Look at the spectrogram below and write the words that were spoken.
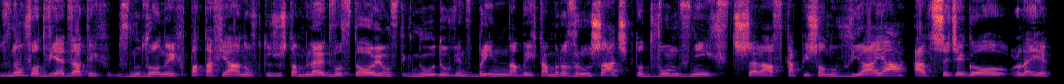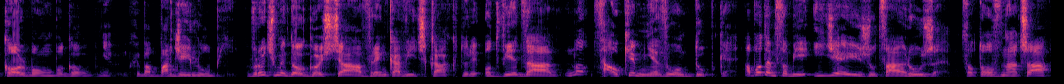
znów odwiedza tych znudzonych patafianów, którzy już tam ledwo stoją z tych nudów, więc Brin, aby ich tam rozruszać, to dwóm z nich strzela z kapiszonów w jaja, a trzeciego leje kolbą, bo go, nie wiem, chyba bardziej lubi. Wróćmy do gościa w rękawiczkach, który odwiedza, no, całkiem niezłą dupkę, a potem sobie idzie i rzuca róże. Co to oznacza?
